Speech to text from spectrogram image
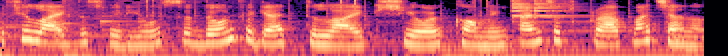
If you like this video, so don't forget to like, share, comment and subscribe my channel.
